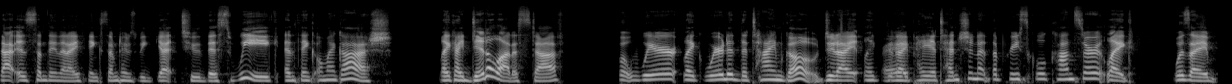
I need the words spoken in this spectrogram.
that is something that i think sometimes we get to this week and think oh my gosh like i did a lot of stuff but where like where did the time go? Did i like did i pay attention at the preschool concert? Like was i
